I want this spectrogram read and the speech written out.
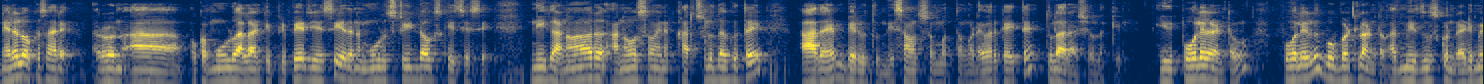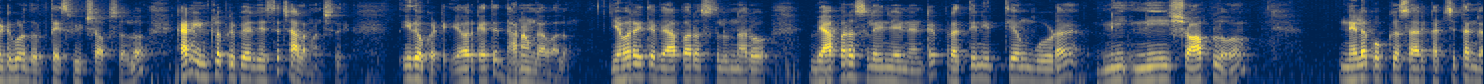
నెలలో ఒకసారి ఒక మూడు అలాంటి ప్రిపేర్ చేసి ఏదైనా మూడు స్ట్రీట్ డాగ్స్కి వేసేసి నీకు అనార అనవసరమైన ఖర్చులు తగ్గుతాయి ఆదాయం పెరుగుతుంది ఈ సంవత్సరం మొత్తం కూడా. ఎవరికైతే? తులారాశి వాళ్ళకి. ఇది పోలేలు అంటాము. పోలేలు బొబ్బట్లు అంటాం. అది మీరు చూసుకుని రెడీమేడ్ కూడా దొరుకుతాయి స్వీట్ షాప్స్లలో. కానీ ఇంట్లో ప్రిపేర్ చేస్తే చాలా మంచిది. ఇది ఒకటి. ఎవరికైతే? ధనం కావాలో. ఎవరైతే వ్యాపారస్తులు ఉన్నారో వ్యాపారస్తులు ఏం చేయండి అంటే ప్రతినిత్యం కూడా నీ నీ షాప్లో నెలకు ఒక్కసారి ఖచ్చితంగా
